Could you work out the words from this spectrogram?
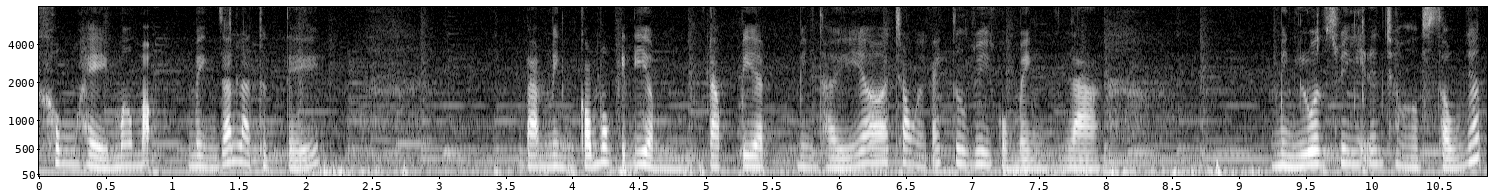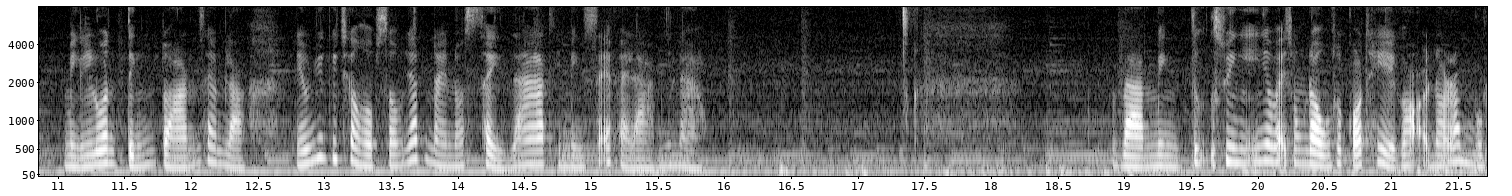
không hề mơ mộng, mình rất là thực tế. Và mình có một cái điểm đặc biệt, mình thấy ờ, trong cái cách tư duy của mình là mình luôn suy nghĩ đến trường hợp xấu nhất. Mình luôn tính toán xem là nếu như cái trường hợp xấu nhất này nó xảy ra thì mình sẽ phải làm như nào và mình tự suy nghĩ như vậy trong đầu thôi có thể gọi nó là một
